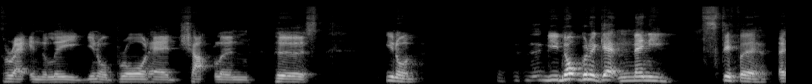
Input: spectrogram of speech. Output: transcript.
threat in the league. You know, Broadhead, Chaplin, Hurst. You know, you're not going to get many stiffer uh,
